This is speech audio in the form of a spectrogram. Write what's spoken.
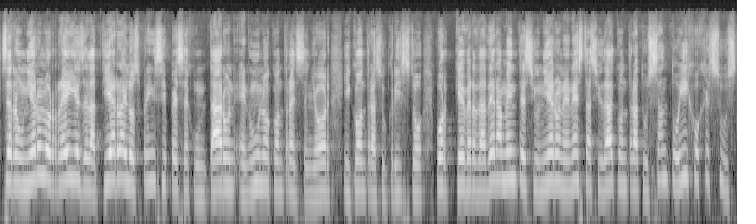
Se reunieron los reyes de la tierra y los príncipes se juntaron en uno contra el Señor y contra su Cristo, porque verdaderamente se unieron en esta ciudad contra tu santo Hijo Jesús,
